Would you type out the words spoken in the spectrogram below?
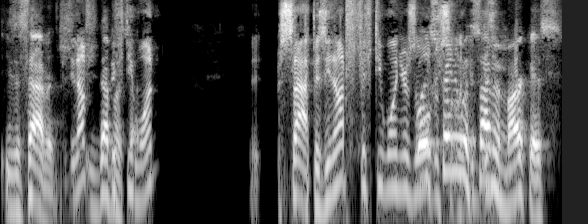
He's a savage. Is he He's definitely a savage. 51? Sapp, is he not 51 years Well, old? he's training with Simon Marcus.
